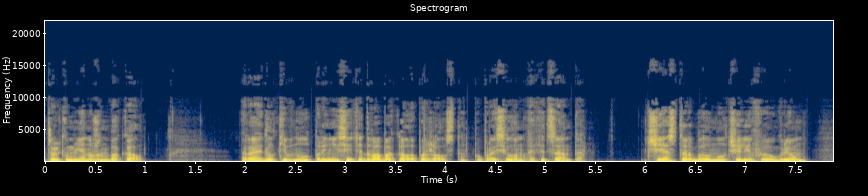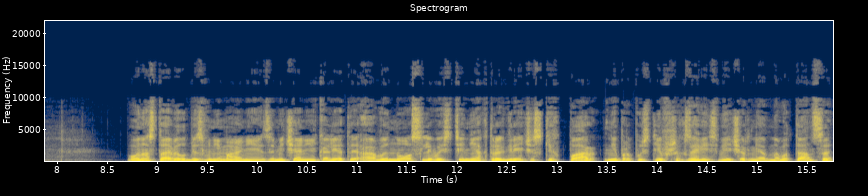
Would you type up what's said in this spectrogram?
Только мне нужен бокал». Райдел кивнул. «Принесите два бокала, пожалуйста», — попросил он официанта. Честер был молчалив и угрюм. Он оставил без внимания замечание Калеты о выносливости некоторых греческих пар, не пропустивших за весь вечер ни одного танца.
